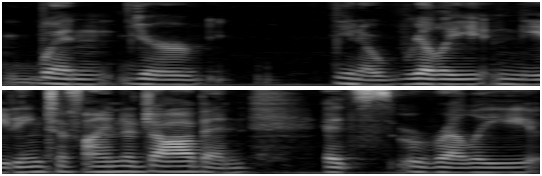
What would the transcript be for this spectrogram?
when you're you know really needing to find a job and it's really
